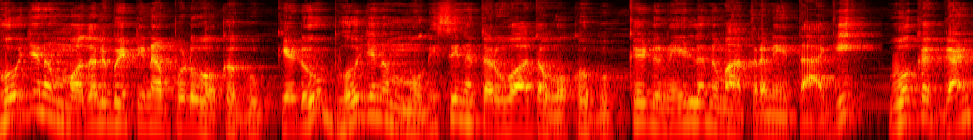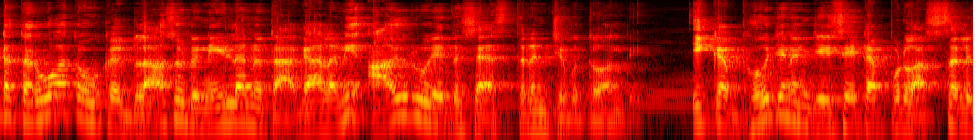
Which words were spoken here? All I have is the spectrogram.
భోజనం మొదలుపెట్టినప్పుడు ఒక గుక్కెడు భోజనం ముగిసిన తరువాత ఒక గుక్కెడు నీళ్ళను మాత్రమే తాగి ఒక గంట తరువాత ఒక గ్లాసుడు నీళ్ళను తాగాలని ఆయుర్వేద శాస్త్రం చెబుతోంది. ఇక భోజనం చేసేటప్పుడు అస్సలు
